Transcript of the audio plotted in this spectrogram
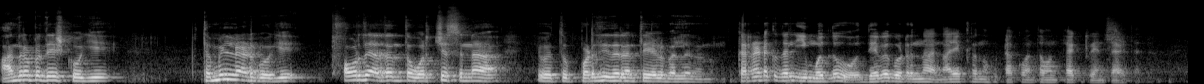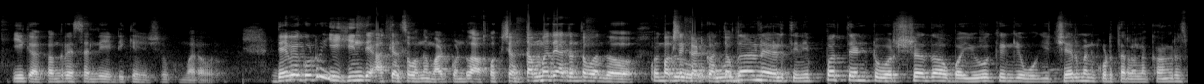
ಆಂಧ್ರ ಪ್ರದೇಶಕ್ಕೆ ಹೋಗಿ ತಮಿಳ್ನಾಡಿಗೆ ಹೋಗಿ ಅವ್ರದ್ದೇ ಆದಂಥ ವರ್ಚಸ್ಸನ್ನು ಇವತ್ತು ಪಡೆದಿದ್ದಾರೆ ಅಂತ ಹೇಳಬಲ್ಲೆ ನಾನು. ಕರ್ನಾಟಕದಲ್ಲಿ ಈ ಮೊದಲು ದೇವೇಗೌಡರನ್ನ ನಾಯಕರನ್ನು ಹುಟ್ಟಾಕುವಂಥ ಒಂದು ಫ್ಯಾಕ್ಟ್ರಿ ಅಂತ ಹೇಳ್ತಾರೆ. ಈಗ ಕಾಂಗ್ರೆಸ್ಸಲ್ಲಿ ಡಿ ಕೆ ಶಿವಕುಮಾರ್ ಅವರು. ದೇವೇಗೌಡರು ಈ ಹಿಂದೆ ಆ ಕೆಲಸವನ್ನು ಮಾಡಿಕೊಂಡು ಆ ಪಕ್ಷ ತಮ್ಮದೇ ಆದಂಥ ಒಂದು ಪಕ್ಷ ಕಟ್ಕೊಂತ ಉದಾಹರಣೆ ಹೇಳ್ತೀನಿ ಇಪ್ಪತ್ತೆಂಟು ವರ್ಷದ ಒಬ್ಬ ಯುವಕನಿಗೆ ಹೋಗಿ ಚೇರ್ಮನ್ ಕೊಡ್ತಾರಲ್ಲ ಕಾಂಗ್ರೆಸ್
